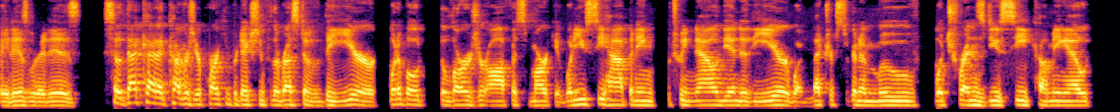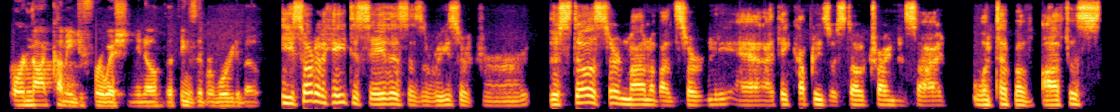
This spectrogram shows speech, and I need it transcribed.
it is what it is. So that kind of covers your parking prediction for the rest of the year. What about the larger office market? What do you see happening between now and the end of the year? What metrics are going to move? What trends do you see coming out? or not coming to fruition, you know, the things that we're worried about. You sort of hate to say this as a researcher. There's still a certain amount of uncertainty, and I think companies are still trying to decide what type of office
